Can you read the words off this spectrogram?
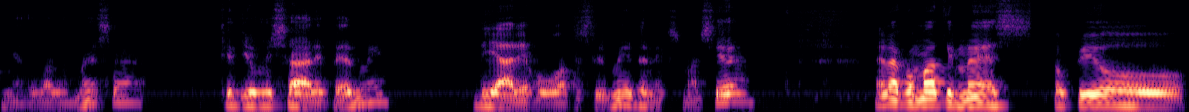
Για να το βάλω μέσα. Και δύο μισάρι παίρνει. Διάρρη έχω εγώ αυτή τη στιγμή, δεν έχει σημασία. Ένα κομμάτι μες το οποίο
